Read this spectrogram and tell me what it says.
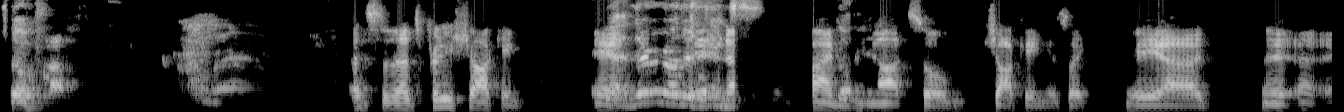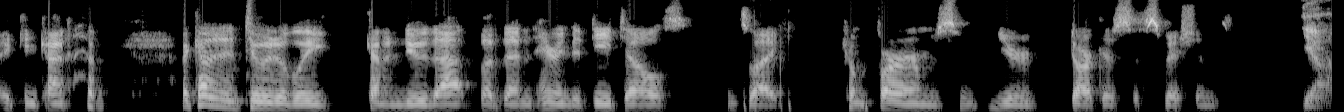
So that's that's pretty shocking. And, yeah, there are other things. at the same time, not so shocking. It's like, yeah, I can kind of, I kind of intuitively kind of knew that, but then hearing the details, it's like confirms your darkest suspicions. Yeah,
